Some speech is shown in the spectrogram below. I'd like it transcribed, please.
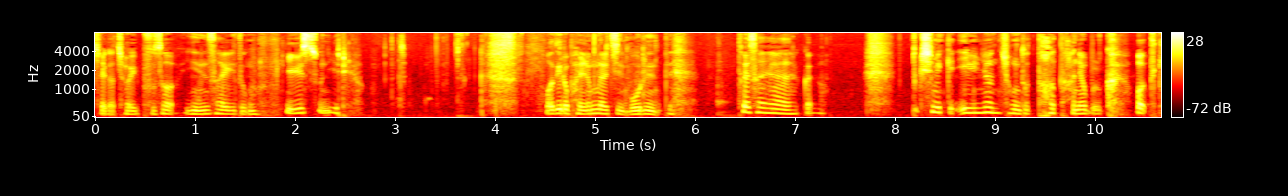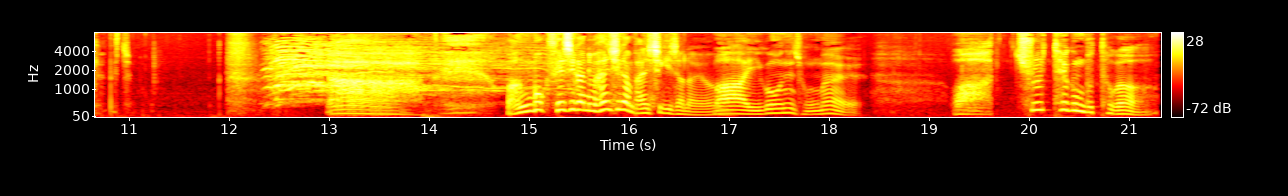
제가 저희 부서 인사이동 1순위래요. 어디로 발령 날지 모르는데 퇴사해야 할까요? 뚝심 있게 1년 정도 더 다녀볼까요? 어떻게 해야 되죠? 왕복 3시간이면 1시간 반씩이잖아요. 와, 이거는 정말, 와, 출퇴근부터가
